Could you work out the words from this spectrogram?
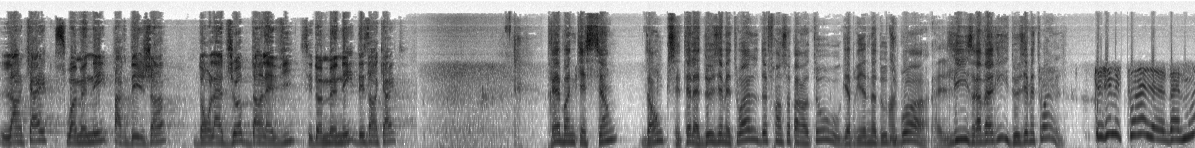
l'enquête soit menée par des gens dont la job dans la vie, c'est de mener des enquêtes? Très bonne question. Donc, c'était la deuxième étoile de François Parenteau ou Gabriel Nadeau-Dubois. Lise Ravary, deuxième étoile. Deuxième étoile, euh, ben moi,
